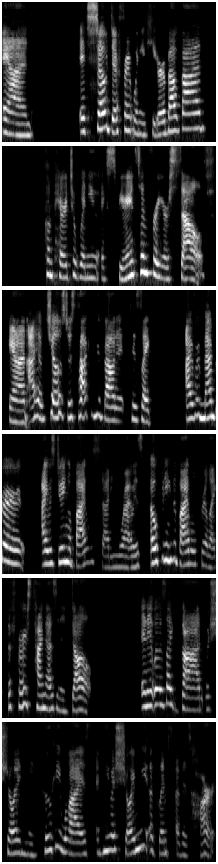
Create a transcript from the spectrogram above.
And it's so different when you hear about God compared to when you experience him for yourself. And I have chills just talking about it because, like, I remember I was doing a Bible study where I was opening the Bible for like the first time as an adult. And it was like God was showing me who he was, and he was showing me a glimpse of his heart.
